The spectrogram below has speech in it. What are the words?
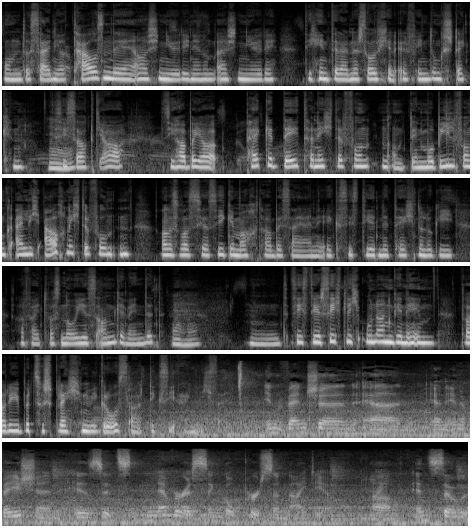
und es seien ja tausende Ingenieurinnen und Ingenieure, die hinter einer solchen Erfindung stecken. Mhm. Sie sagt, ja, sie habe ja Packet Data nicht erfunden und den Mobilfunk eigentlich auch nicht erfunden. Alles, was ja sie gemacht habe, sei eine existierende Technologie auf etwas Neues angewendet. Mhm. Und es ist ihr sichtlich unangenehm, darüber zu sprechen, wie großartig sie eigentlich sei. Invention and, and innovation is it's never a single person idea. Um, and so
